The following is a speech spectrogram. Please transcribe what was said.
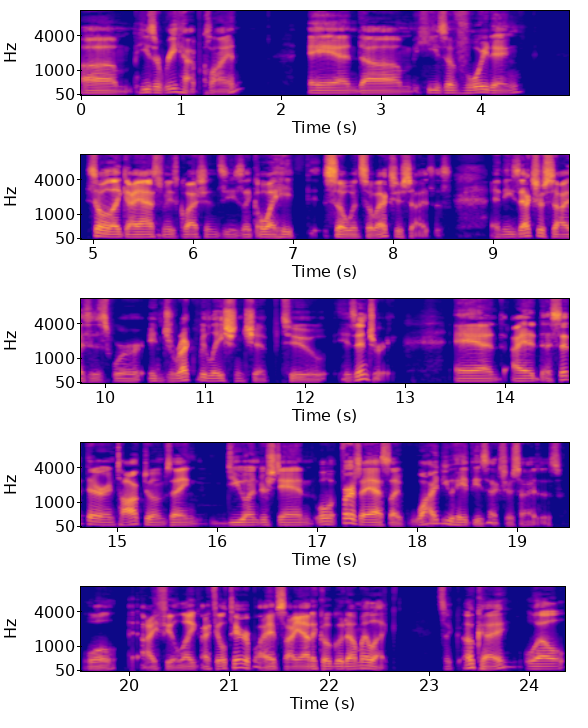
Um, he's a rehab client, and um, he's avoiding. So, like, I asked him these questions. and he's like, "Oh, I hate so and so exercises," and these exercises were in direct relationship to his injury. And I had to sit there and talk to him saying, Do you understand? Well, first I asked, like, why do you hate these exercises? Well, I feel like I feel terrible. I have sciatica go down my leg. It's like, okay, well,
